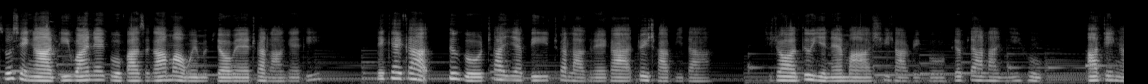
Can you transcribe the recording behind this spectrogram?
စိုးချိန်ကဒီဝိုင်းထဲကိုဘာစကားမှဝင်မပြောဘဲထွက်လာခဲ့သည်တိခက်ကသူ့ကိုထရက်ပြီးထွက်လာကြတဲ့ကတွေ့ထားပြီးသားဒီတော့သူ့ရင်ထဲမှာရှိတာတွေကိုပြောပြလိုက်မည်ဟု အာတင်က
